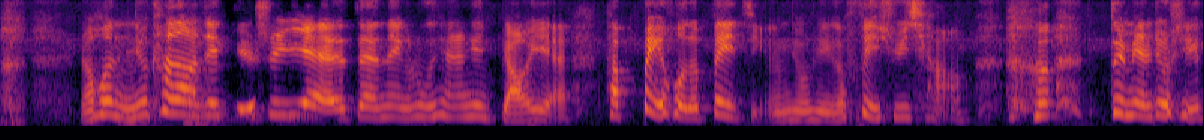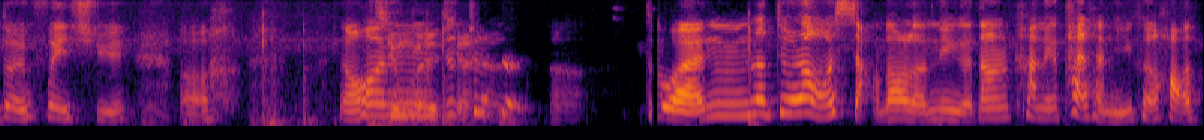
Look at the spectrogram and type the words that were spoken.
然后你就看到这爵士乐在那个露天上给你表演，它背后的背景就是一个废墟墙，对面就是一顿废墟，呃，然后这这这，嗯，对，那就让我想到了那个当时看那个泰坦尼克号。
